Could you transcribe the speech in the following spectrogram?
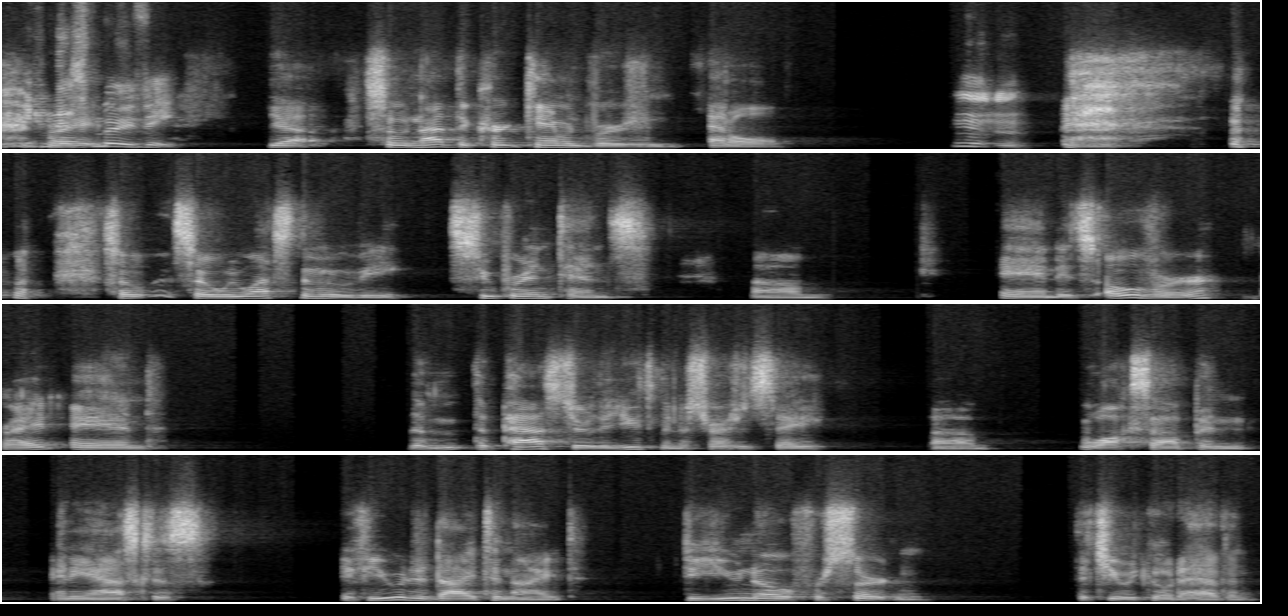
in this movie. Yeah. So not the Kirk Cameron version at all. Mm-mm. so so we watched the movie, super intense, um, and it's over, right? And the the pastor, the youth minister, I should say, um, walks up and and he asks us, if you were to die tonight, do you know for certain that you would go to heaven?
